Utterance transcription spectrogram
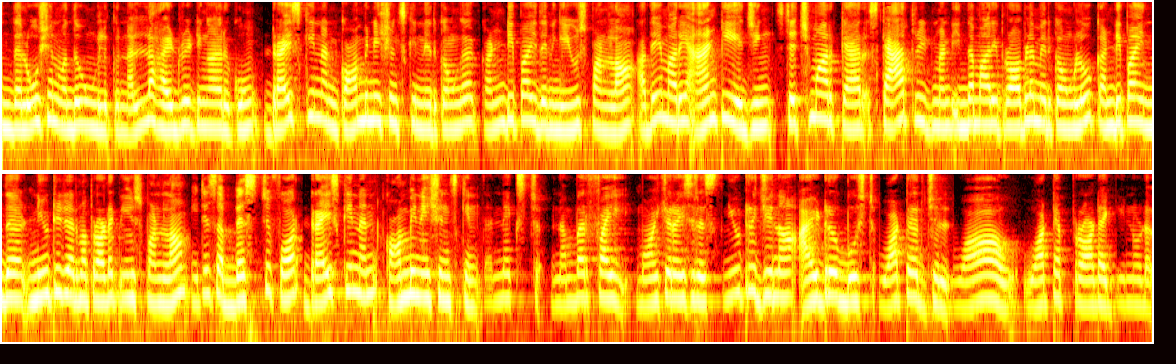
இந்த லோஷன் வந்து உங்களுக்கு நல்ல ஹைட்ரேட்டிங்காக இருக்கும். Dry skin and combination skin இருக்கவங்க கண்டிப்பாக இதை நீங்கள் யூஸ் பண்ணலாம். அதே மாதிரி anti ageing stretch mark care scar treatment இந்த மாதிரி ப்ராப்ளம் இருக்கவங்களும் கண்டிப்பாக இந்த நியூட்ரிடர்மா ப்ராடக்ட் யூஸ் பண்ணலாம். It is a best for dry skin and combination skin next number five moisturisers Neutrogena hydro boost water gel wow water product என்னோட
